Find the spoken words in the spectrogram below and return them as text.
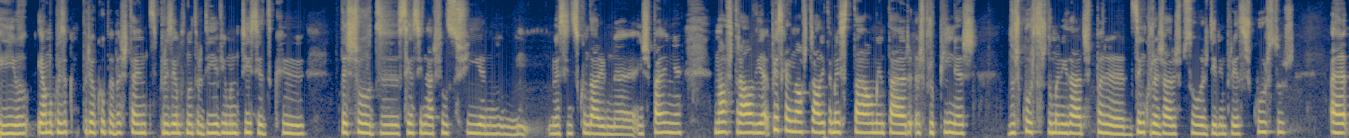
e é uma coisa que me preocupa bastante. Por exemplo, no outro dia vi uma notícia de que deixou de se ensinar filosofia no, no ensino secundário na, em Espanha. Na Austrália, penso que na Austrália também se está a aumentar as propinas dos cursos de humanidades para desencorajar as pessoas de irem para esses cursos. Uh,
